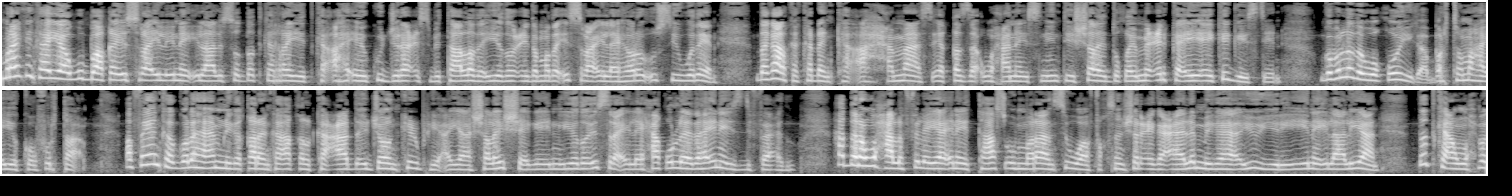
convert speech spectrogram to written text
maraykanka ayaa ugu baaqay israa'iil inay ilaaliso dadka rayidka ah ee ku jira cisbitaalada iyadoo ciidamada israa'il ay horey u sii wadeen dagaalka ka dhanka ah xamaas ee kaza waxaana isniintii shalay duqeymo cirka ay ay ka geysteen gobollada waqooyiga bartamaha iyo koonfurta. Afhayeenka golaha amniga qaranka aqalka cad john kirby ayaa shalay sheegay in iyadoo israa'il ay xaq u leedahay inay isdifaacdo. Haddana waxaa la filayaa inay taas u maraan si waafaqsan sharciga caalamigaah ayuu yidhi inay ilaaliyaan dadka aan waxba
